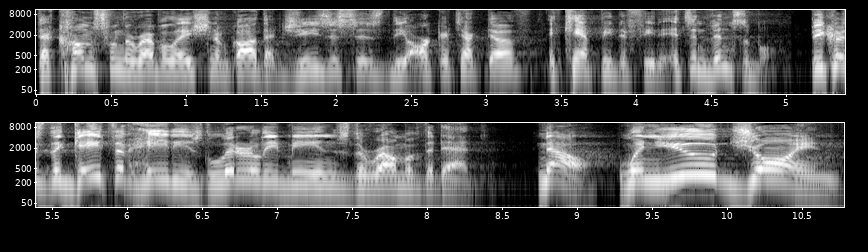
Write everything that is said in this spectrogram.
that comes from the revelation of God that Jesus is the architect of, it can't be defeated. It's invincible. Because the gates of Hades literally means the realm of the dead. Now, when you join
